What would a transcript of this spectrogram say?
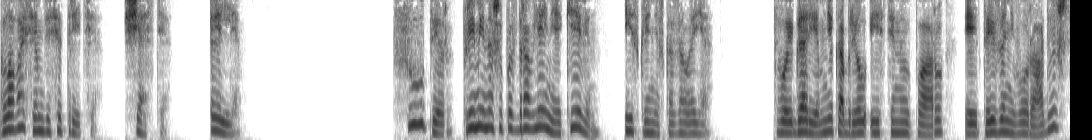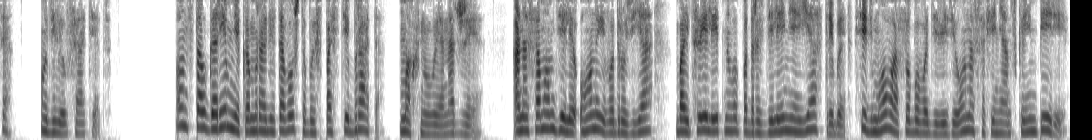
Глава 73. Счастье. Элли. «Супер! Прими наши поздравления, Кевин!» — искренне сказала я. «Твой гаремник обрел истинную пару, и ты за него радуешься?» — удивился отец. «Он стал гаремником ради того, чтобы спасти брата», — махнула я на Джея. «А на самом деле он и его друзья — бойцы элитного подразделения «Ястребы» седьмого особого дивизиона Софинянской империи.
